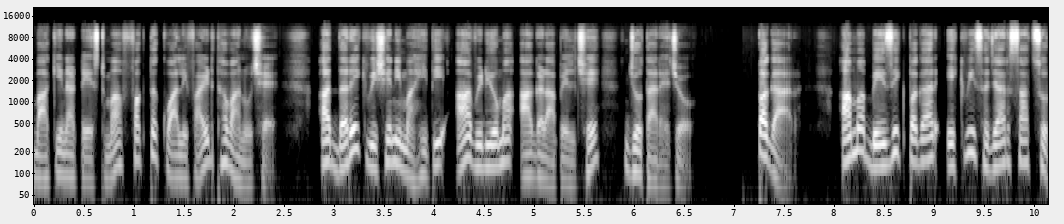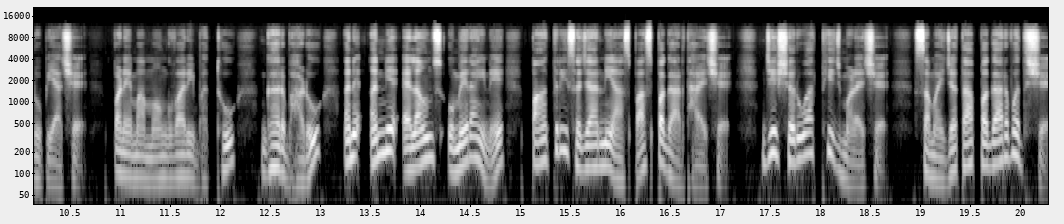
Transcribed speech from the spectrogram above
બાકીના ટેસ્ટમાં ફક્ત ક્વોલિફાઈડ થવાનું છે. આ દરેક વિશેની માહિતી આ વિડીયોમાં આગળ આપેલ છે. જોતા રહેજો. પગાર. આમાં બેઝિક પગાર એકવીસ હજાર સાતસો રૂપિયા છે, પણ એમાં મોંઘવારી ભથ્થું, ઘર ભાડું અને અન્ય એલાઉન્સ ઉમેરાઈને પાંત્રીસ હજારની આસપાસ પગાર થાય છે, જે શરૂઆતથી જ મળે છે. સમય જતાં પગાર વધશે.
